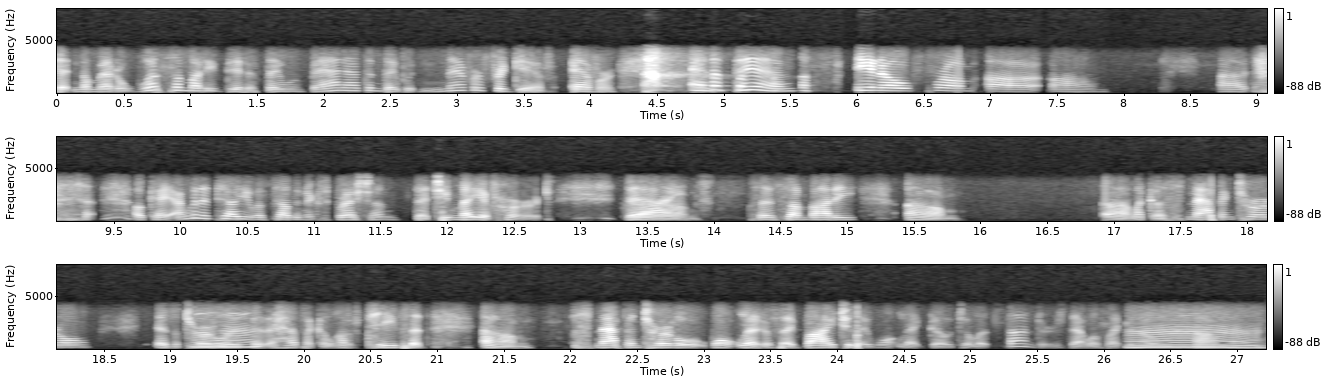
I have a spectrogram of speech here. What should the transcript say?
that no matter what somebody did, if they were bad at them, they would never forgive ever. And then, you know, from uh, um, uh, okay, I'm going to tell you a Southern expression that you may have heard. That Right. um, says somebody um, uh, like a snapping turtle is a turtle Mhm. that has like a lot of teeth that um a snapping turtle won't let if they bite you they won't let go till it thunders that was like an old um Mm,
